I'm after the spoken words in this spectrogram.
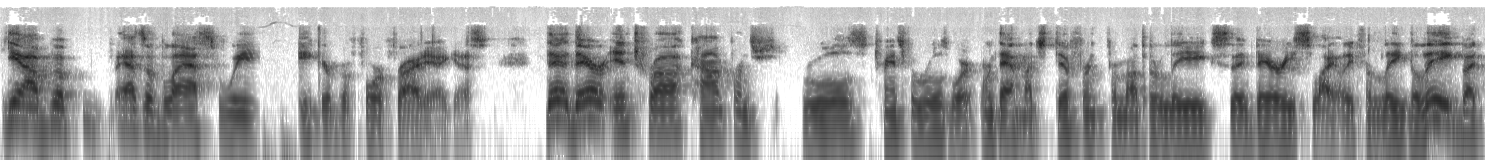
Yeah, but as of last week or before Friday, I guess their their intra conference rules, transfer rules weren't, that much different from other leagues. They vary slightly from league to league, but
